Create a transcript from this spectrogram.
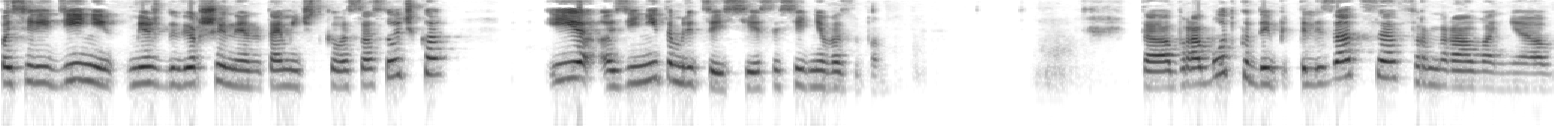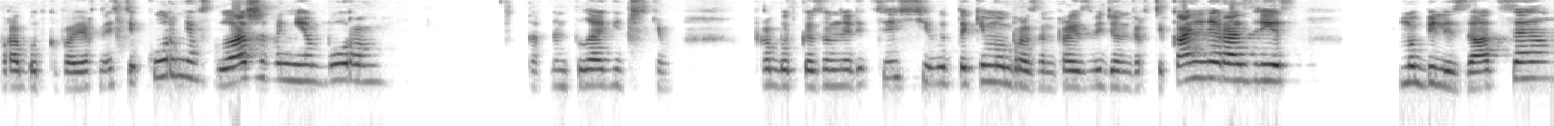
посередине между вершиной анатомического сосочка и зенитом рецессии соседнего зуба. Это обработка, деэпитализация, формирование, обработка поверхности корня, сглаживание бором, патентологическим, обработка зоны рецессии. Вот таким образом произведен вертикальный разрез, мобилизация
